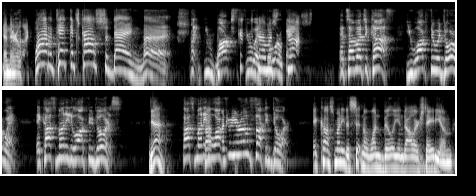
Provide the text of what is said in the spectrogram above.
and they're like, why do tickets cost so dang much? Like you walk through a How much it doorway. That's how much it costs. You walk through a doorway. It costs money to walk through doors. Yeah. It costs money to walk money. through your own fucking door. It costs money to sit in a $1 billion stadium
